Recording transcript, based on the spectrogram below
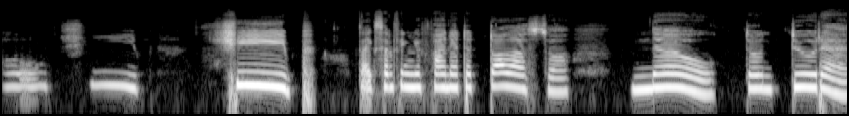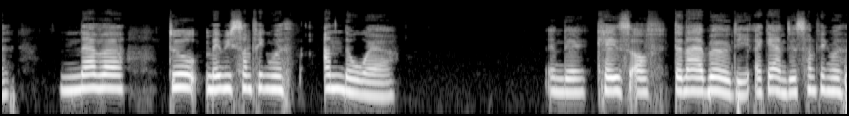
so cheap. Cheap. Like something you find at the dollar store. No, don't do that. Never do maybe something with underwear. In the case of deniability, again, do something with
